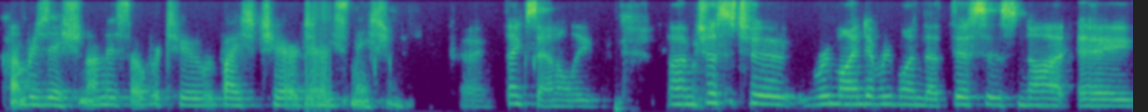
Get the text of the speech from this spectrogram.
conversation on this over to Vice Chair Denise Mason. Okay, thanks, Annalee. Um, just to remind everyone that this is not a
